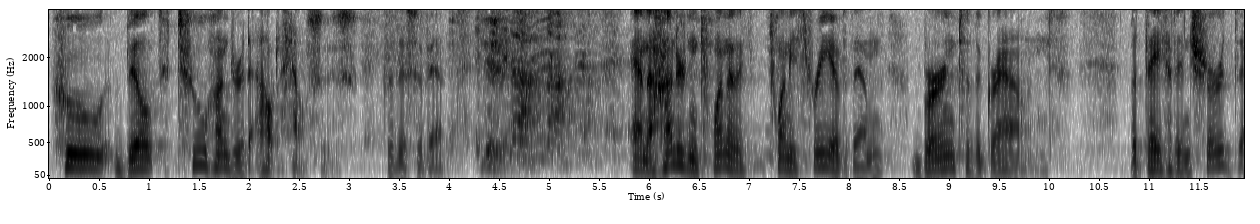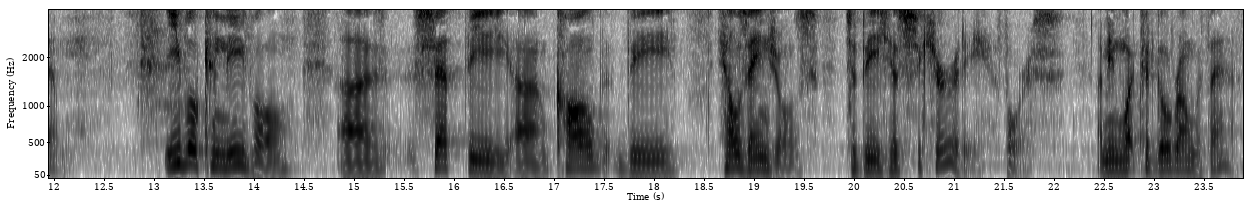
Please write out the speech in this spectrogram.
who built 200 outhouses for this event. and 123 of them burned to the ground, but they had insured them. Evel Knievel uh, set the, uh, called the Hells Angels to be his security force. I mean, what could go wrong with that?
